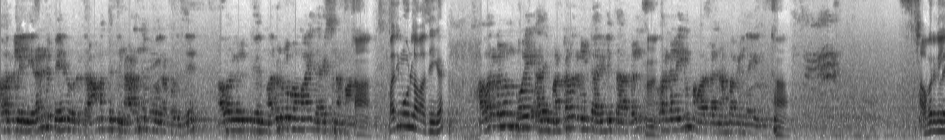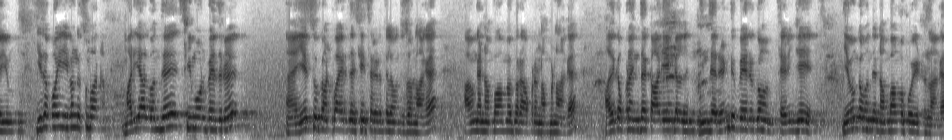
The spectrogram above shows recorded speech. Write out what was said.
அவர்களில் இரண்டு பேர் ஒரு கிராமத்துக்கு நடந்து போகிற பொழுது அவர்களுக்கு மறுரூபமாய் தரிசனமானார். ஆ பதிமூணில் வாசிங்க. அவர்களும் போய் அதை மற்றவர்களுக்கு அறிவித்தார்கள். அவர்களையும் அவர்கள் நம்பவில்லை. அவர்களையும் இதை போய் இவங்க சும்மா மரியாள் வந்து சீமோன் பேதுரு இயேசுக்கு அன்பாக இருந்த சீசர் இடத்துல வந்து சொன்னாங்க. அவங்க நம்பாமல் அப்புறம் அப்புறம் நம்பினாங்க. அதுக்கப்புறம் இந்த காரியங்கள் இந்த ரெண்டு பேருக்கும் தெரிஞ்சு இவங்க வந்து நம்பாமல் போயிட்டு இருந்தாங்க.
